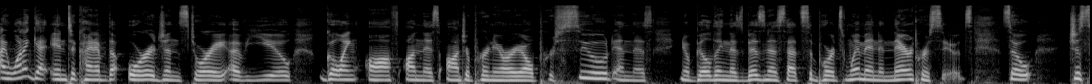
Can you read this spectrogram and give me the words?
I want to get into kind of the origin story of you going off on this entrepreneurial pursuit and this, you know, building this business that supports women in their pursuits. So just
